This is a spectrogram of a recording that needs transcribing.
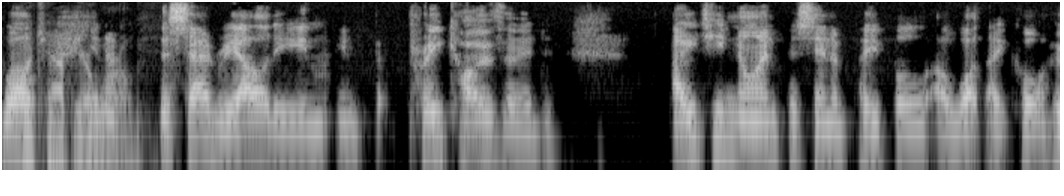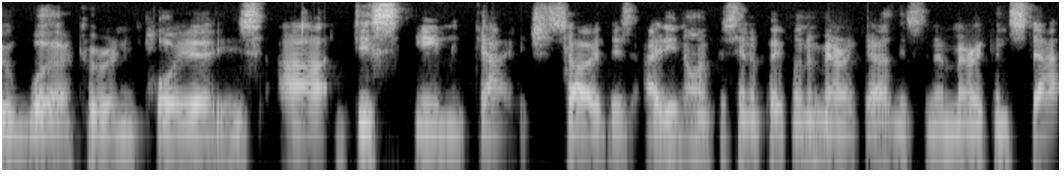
well, much happier you know, world. the sad reality in, in pre-COVID, 89% of people are what they call who work, who are employees, are disengaged. So there's 89% of people in America, and this is an American stat,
